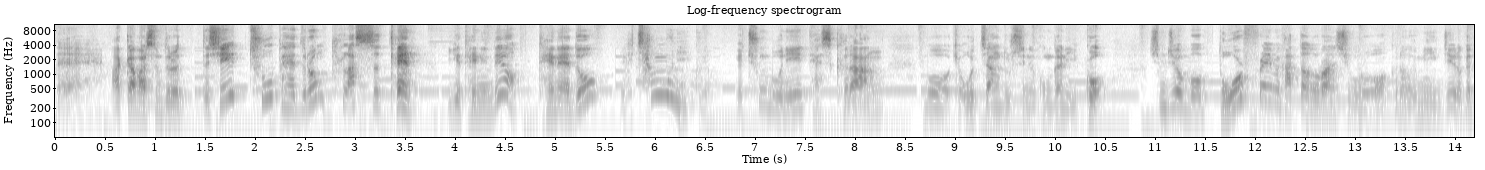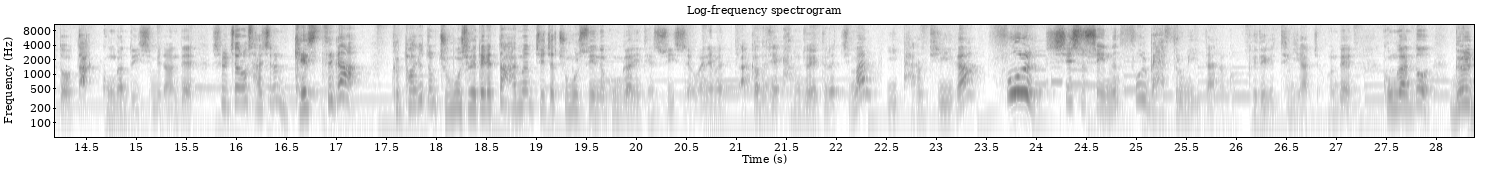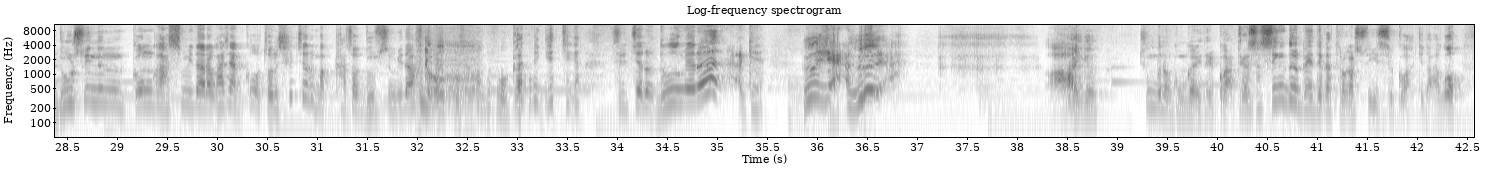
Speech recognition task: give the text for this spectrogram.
네, 아까 말씀드렸듯이 2베드룸 플러스 10 이게 den인데요. den에도 이렇게 창문이 있고요. 충분히 desk랑 뭐 이렇게 옷장 둘 수 있는 공간이 있고 심지어 뭐 door frame을 갖다 놓으라는 식으로 그런 의미인지 이렇게 또 딱 공간도 있습니다. 근데 실제로 사실은 게스트가 급하게 좀 주무셔야 되겠다 하면 진짜 주무실 수 있는 공간이 될 수 있어요. 왜냐면 아까도 제가 강조해 드렸지만 이 바로 뒤가 full 씻을 수 있는 full bathroom이 있다는 거. 그게 되게 특이하죠. 근데 공간도 늘 누울 수 있는 건 같습니다 라고 하지 않고 저는 실제로 막 가서 눕습니다. 한번 볼까요? 이게 제가 실제로 누우면은 이렇게 으자 으자 아 이거 충분한 공간이 될 것 같아요. 그래서 싱글 베드가 들어갈 수 있을 것 같기도 하고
